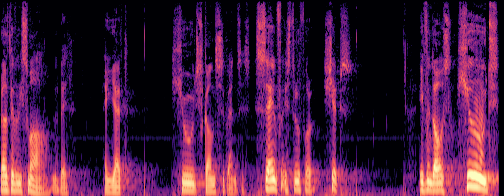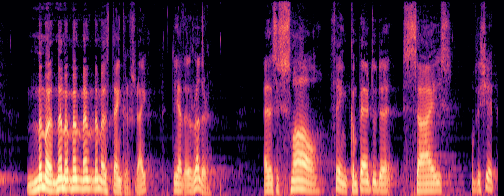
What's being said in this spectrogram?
relatively small a bit, and yet huge consequences. Same is true for ships. Even those huge mammoth tankers, right? They have a rudder. And it's a small thing compared to the size of the ship.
